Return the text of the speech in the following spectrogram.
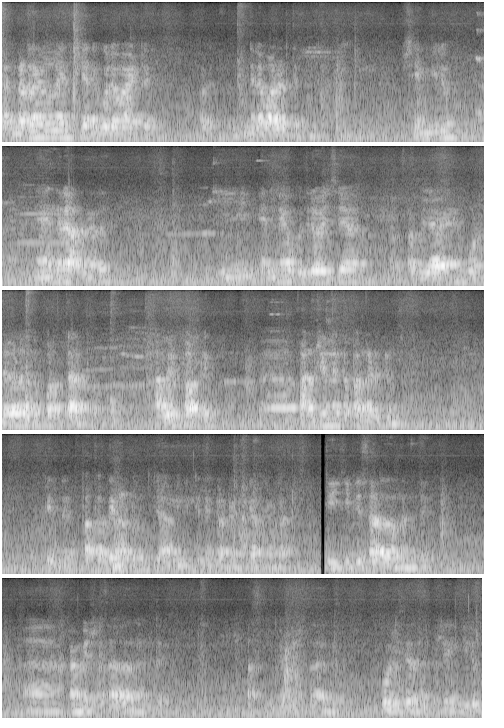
സംഘടനകളിൽ എനിക്ക് അനുകൂലമായിട്ട് നിലപാടെടുത്തിട്ടുണ്ട്. പക്ഷെ എങ്കിലും ഞാൻ ഇന്നലെ അറിഞ്ഞത് ഈ എന്നെ ഉപദ്രവിച്ച സംവിധായകൻ ഗുണ്ടകളൊക്കെ പുറത്താണ്. അവർ പബ്ലിക് ഫംഗ്ഷനിലൊക്കെ പങ്കെടുക്കുന്നുണ്ട് പിന്നെ പത്രത്തിൽ കണ്ടു ജാമ്യം കിട്ടിയതും കണ്ടിട്ടില്ല ഇവിടെ ഡി ജി പി സാറ് തന്നിട്ടുണ്ട്. കമ്മീഷണർ സാർ തന്നിട്ടുണ്ട്. അസിസ്റ്റന്റ് കമ്മീഷണർ തന്നിട്ടുണ്ട് പോലീസ് തന്നിട്ടുണ്ട്. പക്ഷേ എങ്കിലും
